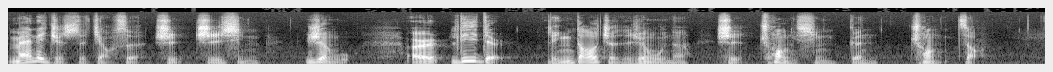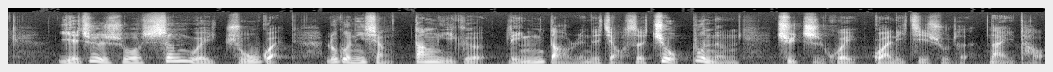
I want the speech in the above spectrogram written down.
，managers 的角色是执行任务，而 leader 领导者的任务呢是创新跟创造。也就是说，身为主管，如果你想当一个领导人的角色，就不能去指挥管理技术的那一套。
